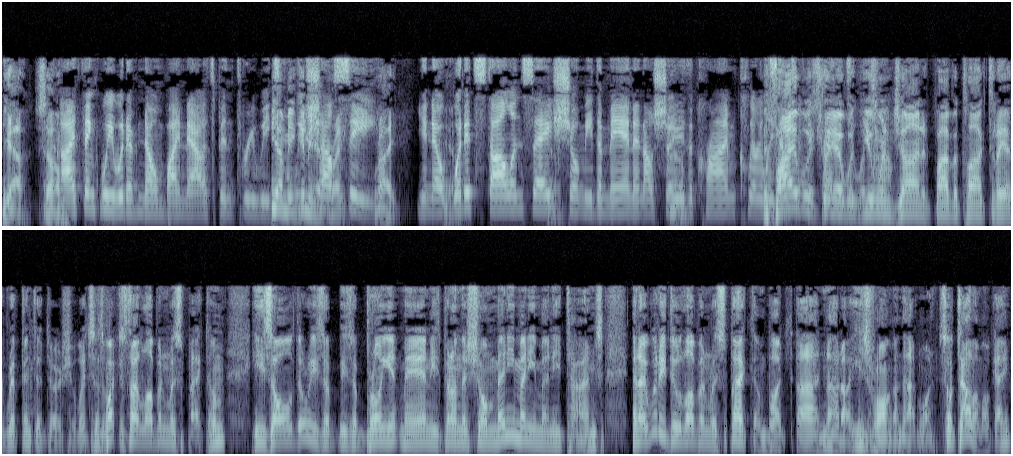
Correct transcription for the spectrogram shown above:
Yeah. So I think we would have known by now. It's been three weeks. Yeah, I mean, but give we me a shall break. see. Right. You know, Yeah. what did Stalin say? Show me the man and I'll show you the crime. Clearly, if that's I was there to do with you and John at five o'clock today, I'd rip into Dershowitz. As much as I love and respect him, he's older. He's a he's a brilliant man. He's been on the show many, many, many times, and I really do love and respect him. But uh, no, no, he's wrong on that one. So tell him, okay?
